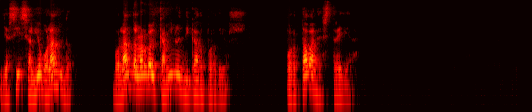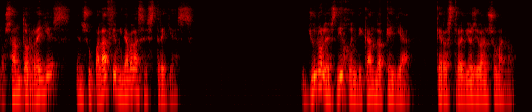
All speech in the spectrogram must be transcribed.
Y así salió volando, volando a lo largo del camino indicado por Dios. Portaba la estrella. Los santos reyes en su palacio miraban las estrellas. Y uno les dijo, indicando aquella que rastro de Dios lleva en su mano,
